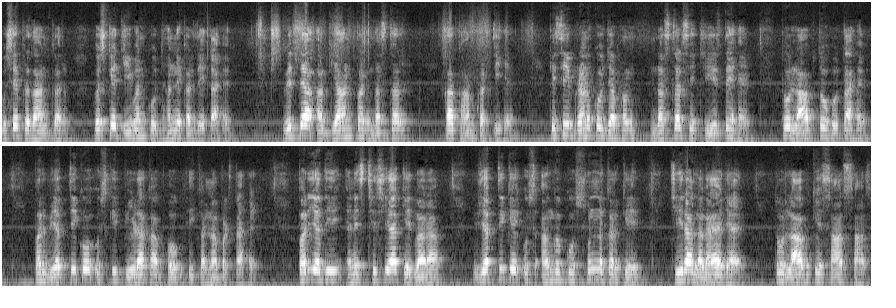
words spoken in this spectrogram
उसे प्रदान कर उसके जीवन को धन्य कर देता है। विद्या अज्ञान पर नस्तर का काम करती है। किसी व्रण को जब हम नस्तर से चीरते हैं तो लाभ तो होता है, पर व्यक्ति को उसकी पीड़ा का भोग भी करना पड़ता है। पर यदि एनिस्थीसिया के द्वारा व्यक्ति के उस अंग को सुन्न करके चीरा लगाया जाए तो लाभ के साथ साथ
